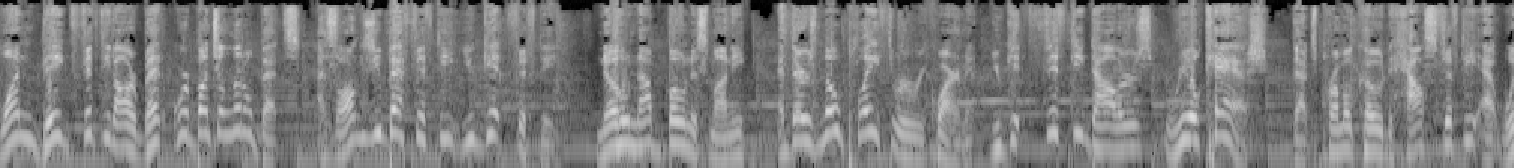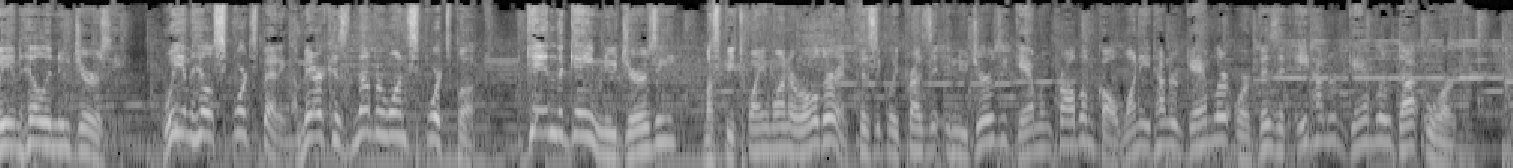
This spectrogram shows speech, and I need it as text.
one big $50 bet or a bunch of little bets. As long as you bet 50, you get 50. No, not bonus money. And there's no playthrough requirement. You get $50 real cash. That's promo code HOUSE50 at William Hill in New Jersey. William Hill Sports Betting, America's number one sports book. Get in the game, New Jersey. Must be 21 or older and physically present in New Jersey. Gambling problem? Call 1 800 Gambler or visit 800Gambler.org.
